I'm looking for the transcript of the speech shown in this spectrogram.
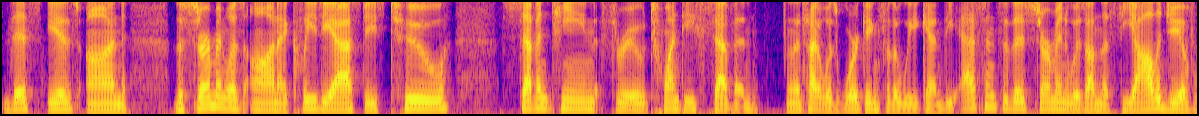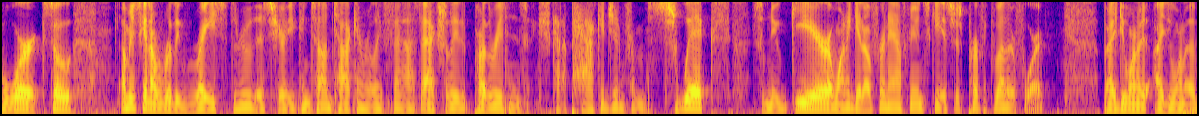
This is on the sermon was on Ecclesiastes 2 17 through 27 and the title was Working for the Weekend. The essence of this sermon was on the theology of work. So I'm just going to really race through this here. You can tell I'm talking really fast. Actually, part of the reason is I just got a package in from Swix, some new gear. I want to get out for an afternoon ski. It's just perfect weather for it. But I do want to I do want to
